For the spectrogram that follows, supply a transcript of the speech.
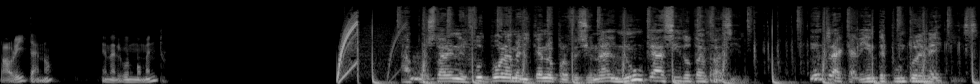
Ahorita, ¿no? En algún momento. Apostar en el fútbol americano profesional nunca ha sido tan fácil. Entra a caliente.mx,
